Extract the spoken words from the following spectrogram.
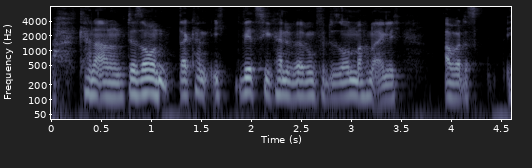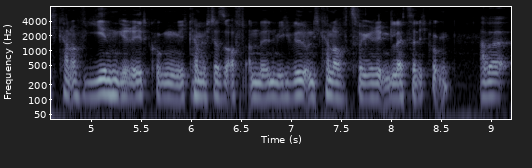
ach, keine Ahnung. Der Zone, da kann ich will jetzt hier keine Werbung für The Zone machen eigentlich, aber das, ich kann auf jedem Gerät gucken. Ich kann mich da so oft anmelden, wie ich will, und ich kann auch auf zwei Geräten gleichzeitig gucken. Aber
